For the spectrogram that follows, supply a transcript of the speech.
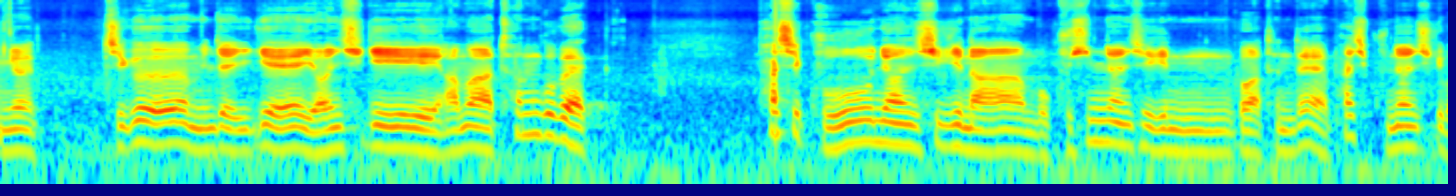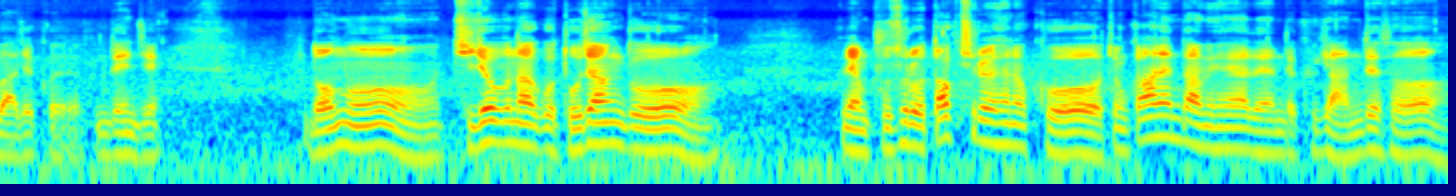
이게 지금 이제 이게 연식이 아마 1989년식이나 뭐 90년식인 것 같은데 89년식이 맞을 거예요. 근데 이제 너무 지저분하고 도장도 그냥 붓으로 떡칠을 해놓고 좀 까낸 다음에 해야 되는데 그게 안 돼서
